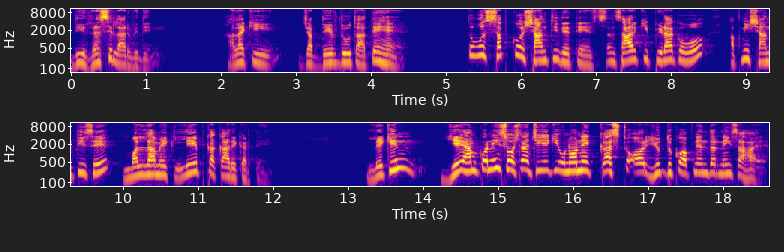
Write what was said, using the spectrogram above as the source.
the wrestle are within हालाँकि जब देवदूत आते हैं तो वो सबको शांति देते हैं। संसार की पीड़ा को वो अपनी शांति से मल्ला में एक लेप का कार्य करते हैं। लेकिन ये हमको नहीं सोचना चाहिए कि उन्होंने कष्ट और युद्ध को अपने अंदर नहीं सहा है।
